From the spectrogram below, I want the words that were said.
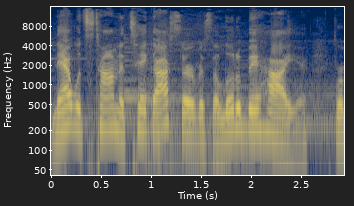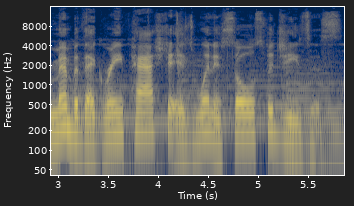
Now it's time to take our service a little bit higher. Remember that Green Pasture is winning souls for Jesus.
